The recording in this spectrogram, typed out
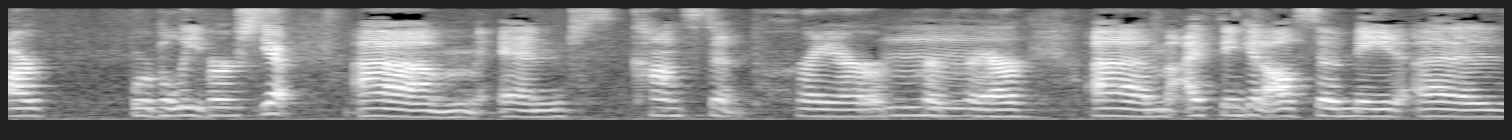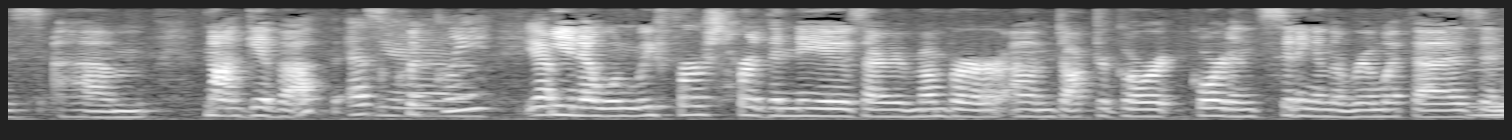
our we're believers. Yep. Um, and constant prayer, prayer, Mm. prayer. Um, I think it also made us um, not give up as Yeah. quickly. Yep. You know, when we first heard the news, I remember um, Dr. Gordon sitting in the room with us, and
